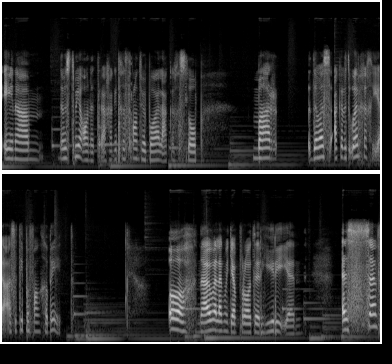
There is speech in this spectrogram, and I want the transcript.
En ehm um, dit was twee aande terug. Ek het gisteraand weer baie lekker geslaap. Maar dit was ek het dit oorgegee as 'n tipe van gebed. O, oh, nou wil ek met jou praat oor hierdie een. 'n Sif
